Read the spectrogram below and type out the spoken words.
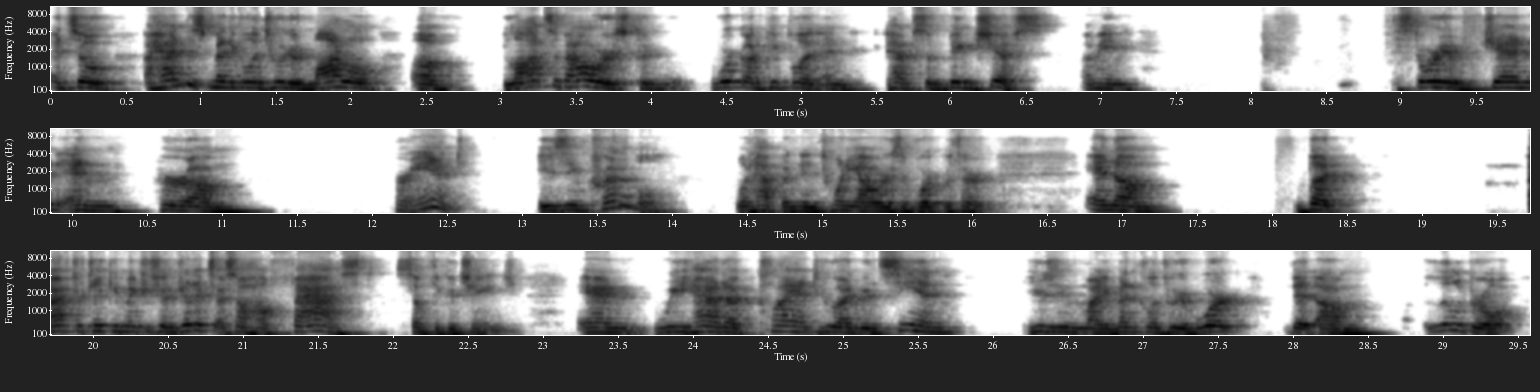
And so I had this medical intuitive model of lots of hours could work on people and, and have some big shifts. I mean, the story of Jen and her um, her aunt is incredible. What happened in 20 hours of work with her, and um, but after taking matrix energetics, I saw how fast something could change. And we had a client who I'd been seeing using my medical intuitive work. That um, little girl,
